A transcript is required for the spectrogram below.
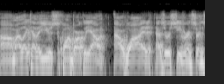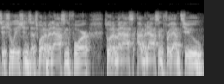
Um, I liked how they used Saquon Barkley out out wide as a receiver in certain situations. That's what I've been asking for. It's what I've been ask, I've been asking for them to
